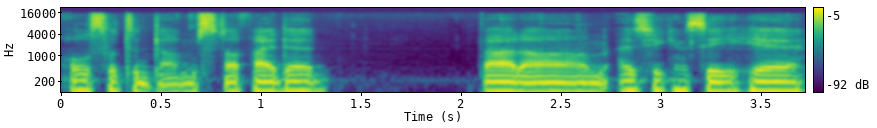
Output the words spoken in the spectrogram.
all sorts of dumb stuff I did. But um, as you can see here,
